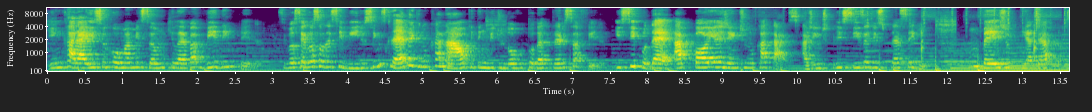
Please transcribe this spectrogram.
E encarar isso como uma missão que leva a vida inteira. Se você gostou desse vídeo, se inscreve aqui no canal que tem vídeo novo toda terça-feira. E se puder, apoie a gente no Catarse. A gente precisa disso para seguir. Um beijo e até a próxima.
